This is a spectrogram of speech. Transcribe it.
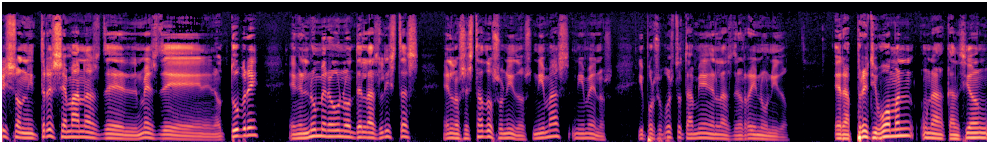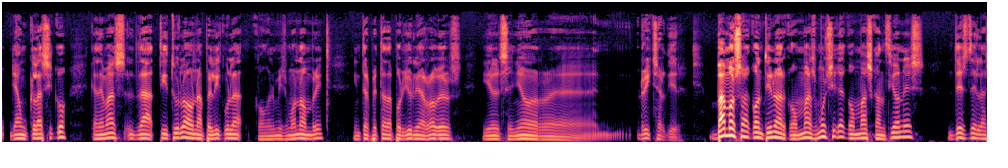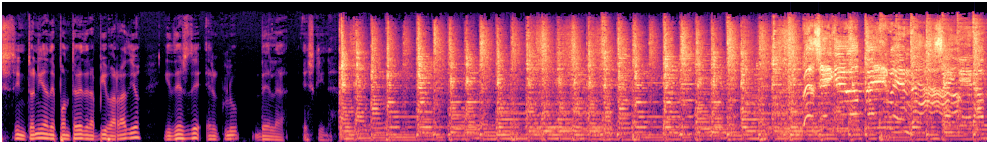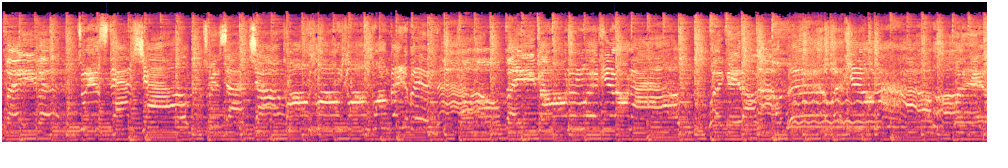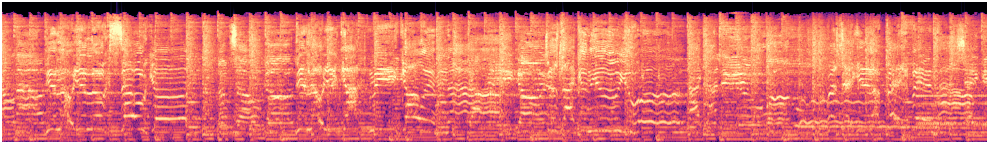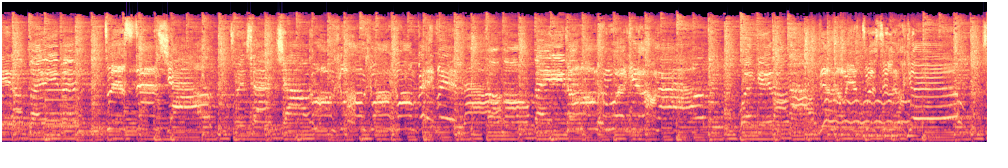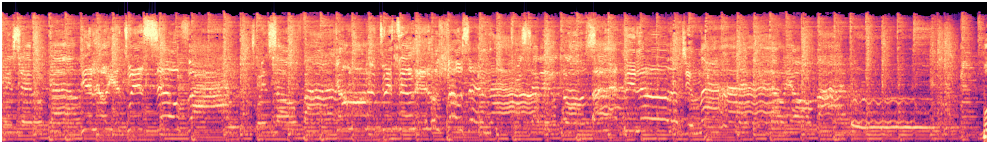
Y tres semanas del mes de octubre en el número uno de las listas en los Estados Unidos, ni más ni menos, y por supuesto también en las del Reino Unido. Era Pretty Woman, una canción ya un clásico, que además da título a una película con el mismo nombre, interpretada por Julia Roberts y el señor eh, Richard Gere. Vamos a continuar con más música, con más canciones desde la sintonía de Pontevedra Viva Radio y desde el Club de la Esquina.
